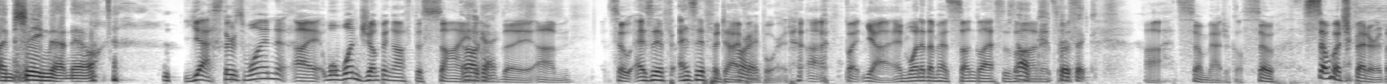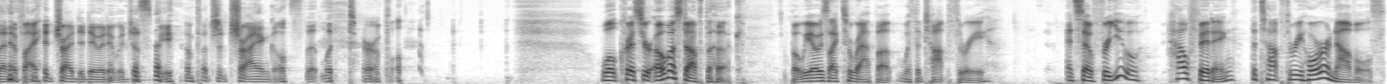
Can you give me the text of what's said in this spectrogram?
I'm seeing that now. yes, there's one. Uh, well, one jumping off the side okay. of the. Um, so as if as if a diving right. board, uh, but yeah, and one of them has sunglasses on. Oh, it's perfect. Just, Ah, it's so magical. So so much better than if I had tried to do it. It would just be a bunch of triangles that look terrible. Well, Chris, you're almost off the hook but we always like to wrap up with the top three. And so for you, how fitting the top three horror novels?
